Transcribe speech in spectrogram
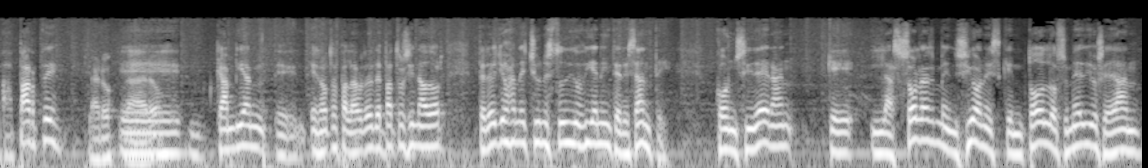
aparte. Claro, eh, cambian, eh, en otras palabras, de patrocinador, pero ellos han hecho un estudio bien interesante. Consideran que las solas menciones que en todos los medios se dan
